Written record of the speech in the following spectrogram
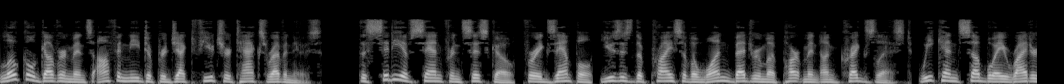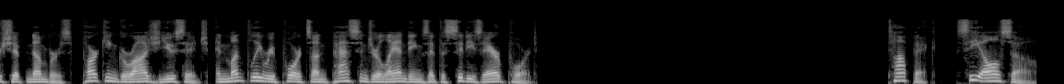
Local governments often need to project future tax revenues. The city of San Francisco, for example, uses the price of a one-bedroom apartment on Craigslist, weekend subway ridership numbers, parking garage usage, and monthly reports on passenger landings at the city's airport. See also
